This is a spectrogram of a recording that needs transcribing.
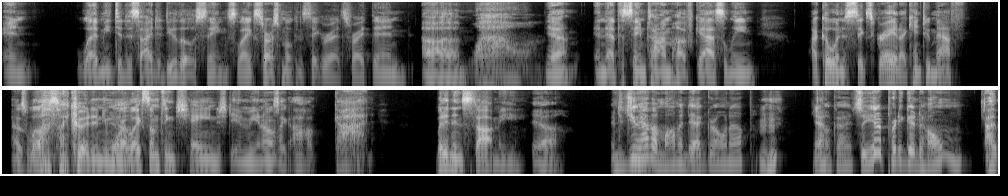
and led me to decide to do those things, like start smoking cigarettes right then. Um, Wow. yeah, and at the same time, huff gasoline. I go into sixth grade. I can't do math as well as I could anymore. Yeah. Like something changed in me, and I was like, oh god, but it didn't stop me. Yeah. And did you Yeah. have a mom and dad growing up? Mhm. Yeah. Okay. So you had a pretty good home. I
